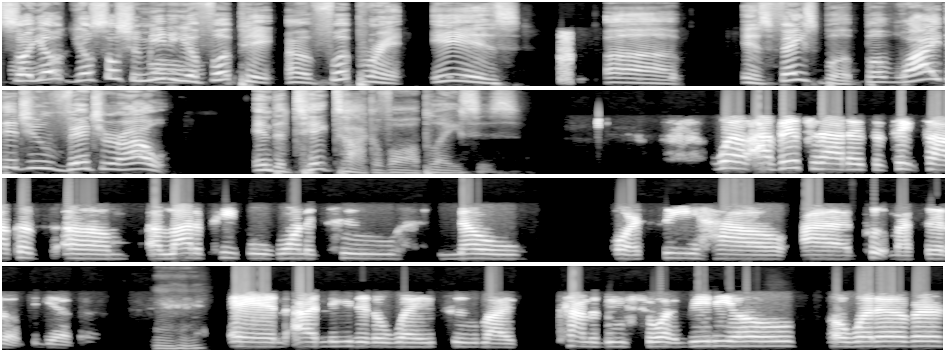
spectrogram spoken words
So mm-hmm. your your social media mm-hmm. footprint uh, footprint is uh is Facebook. But why did you venture out into TikTok of all places? Well, I ventured out into TikTok because um, a lot of people wanted to know or see how I put my setup together. Mm-hmm. And I needed a way to like kind of do short videos or whatever.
